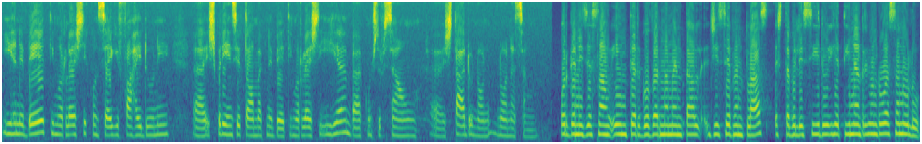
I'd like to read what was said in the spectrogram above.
e NB Timor-Leste consegue fazer duni uh, experiência toma que Timor-Leste ia a construção uh, Estado não, não nação. Organização Intergovernamental G7 Plus, estabelecido e atinan riun rua sanulu,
